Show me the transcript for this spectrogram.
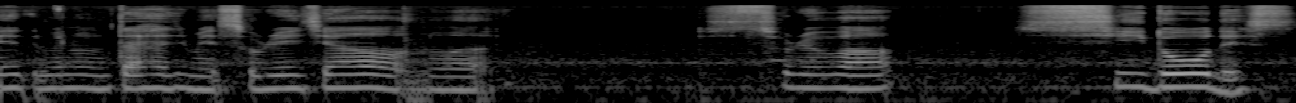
えーメロン歌い始めそれじゃあのはそれは指導です。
